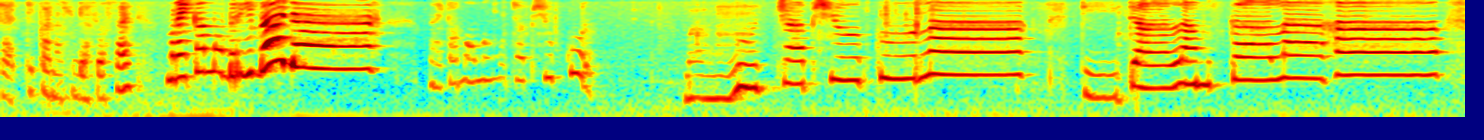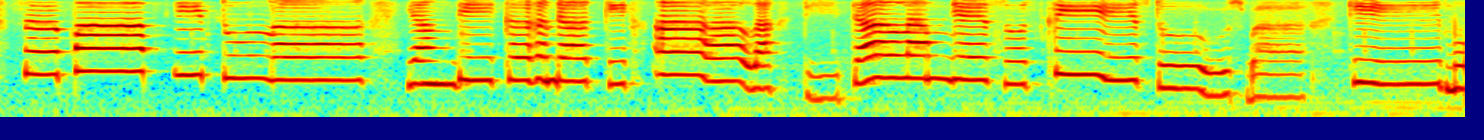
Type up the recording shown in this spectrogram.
Jadi karena sudah selesai, mereka mau beribadah. Mereka mau mengucap syukur. Mengucap syukurlah di dalam segala hal, sebab itulah yang dikehendaki Allah di dalam Yesus Kristus. Bagimu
